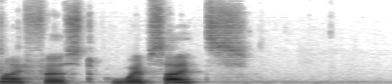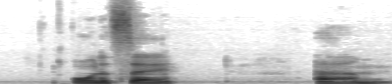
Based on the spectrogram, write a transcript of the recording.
my first website, or let's say um,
